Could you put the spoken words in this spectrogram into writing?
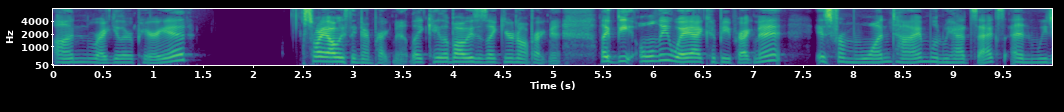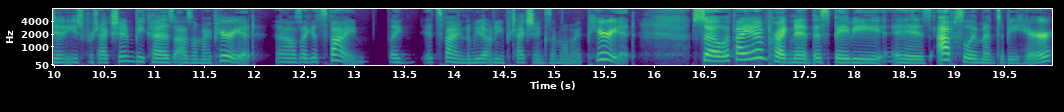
unregular period. So I always think I'm pregnant. Like Caleb always is like, You're not pregnant. Like the only way I could be pregnant is from one time when we had sex and we didn't use protection because I was on my period. And I was like, It's fine. Like, it's fine. We don't need protection because I'm on my period. So if I am pregnant, this baby is absolutely meant to be here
